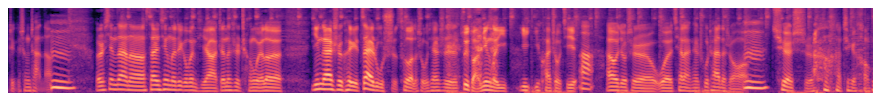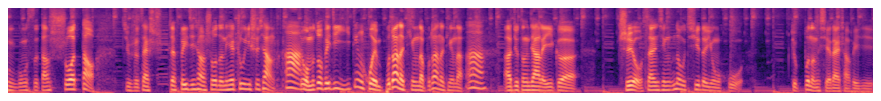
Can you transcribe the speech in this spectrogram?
这个生产的。嗯，而现在呢，三星的这个问题啊，真的是成为了应该是可以载入史册了。首先是最短命的一 一一款手机啊，还有就是我前两天出差的时候，嗯，确实 这个航空公司当说到。就是在在飞机上说的那些注意事项啊，就我们坐飞机一定会不断的听的，不断的听的，嗯啊，就增加了一个持有三星 Note 7的用户就不能携带上飞机。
